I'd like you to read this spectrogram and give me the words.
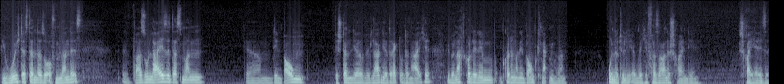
wie ruhig das dann da so auf dem Lande ist. War so leise, dass man ähm, den Baum, wir standen ja, wir lagen ja direkt unter einer Eiche, über Nacht konnte, den, konnte man den Baum knacken hören. Und natürlich irgendwelche Fasane schreien, die Schreihälse.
